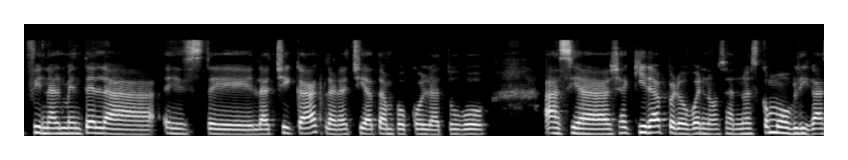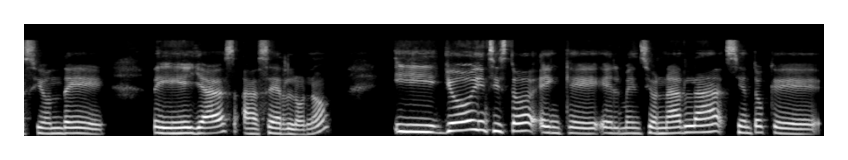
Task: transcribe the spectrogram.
finalmente la, este, la chica, Clara Chía, tampoco la tuvo hacia Shakira, pero bueno, o sea, no es como obligación de, de ellas hacerlo, ¿no? Y yo insisto en que el mencionarla, siento que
